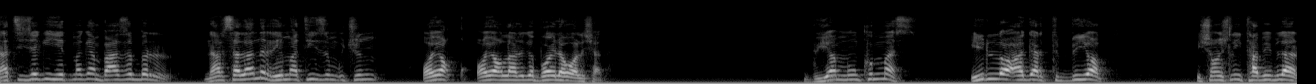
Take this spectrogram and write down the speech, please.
natijaga yetmagan ba'zi bir narsalarni revmatizm uchun oyoq oyoqlariga boylab olishadi. Bu ham mumkin emas. Illo agar tibbiyot ishonchli tabiblar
